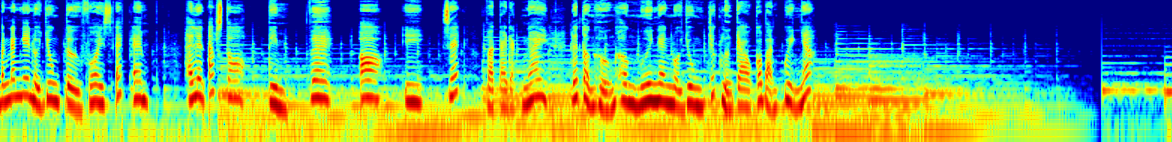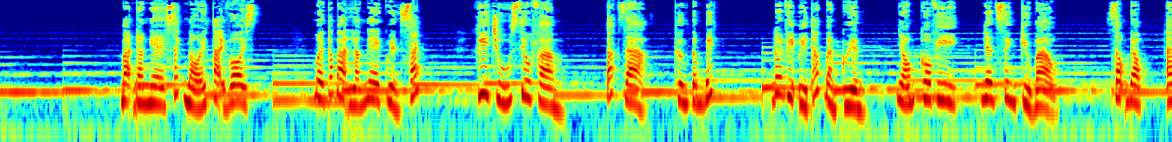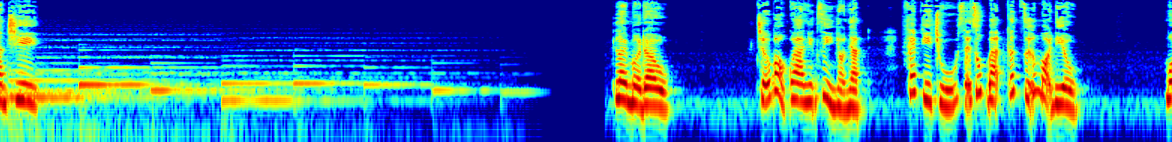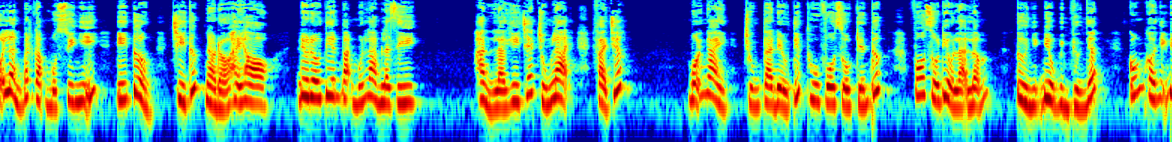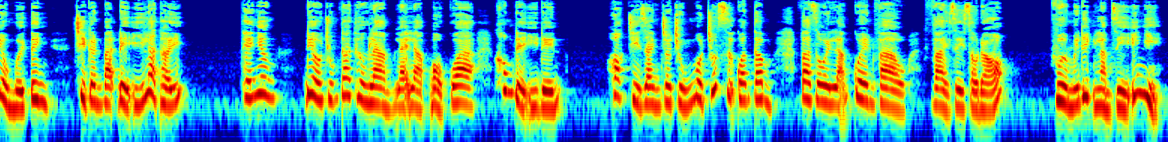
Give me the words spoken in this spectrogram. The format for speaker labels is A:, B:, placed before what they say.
A: Bạn đang nghe nội dung từ Voice FM. Hãy lên App Store, tìm V O I Z và cài đặt ngay để tận hưởng hơn 10.000 nội dung chất lượng cao có bản quyền nhé.
B: Bạn đang nghe sách nói tại Voice. Mời các bạn lắng nghe quyển sách Ghi chú siêu phàm, Tác giả Thương Tâm Bích, Đơn vị ủy thác bản quyền, Nhóm Covi, Nhân sinh Cửu Bảo Giọng đọc Angie Lời mở đầu Chớ bỏ qua những gì nhỏ nhặt Phép ghi chú sẽ giúp bạn cất giữ mọi điều Mỗi lần bắt gặp một suy nghĩ, ý tưởng, tri thức nào đó hay ho, điều đầu tiên bạn muốn làm là gì? Hẳn là ghi chép chúng lại, phải chứ? Mỗi ngày, chúng ta đều tiếp thu vô số kiến thức, vô số điều lạ lẫm, từ những điều bình thường nhất, cũng có những điều mới tinh, chỉ cần bạn để ý là thấy. Thế nhưng, điều chúng ta thường làm lại là bỏ qua, không để ý đến, hoặc chỉ dành cho chúng một chút sự quan tâm và rồi lãng quên vào vài giây sau đó. Vừa mới định làm gì ít nhỉ?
